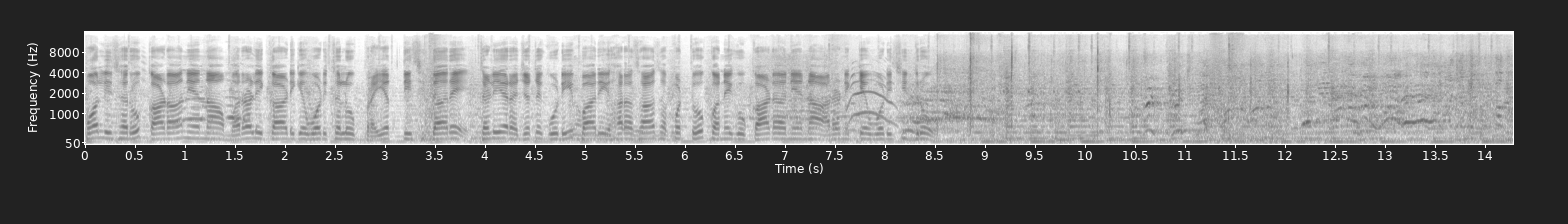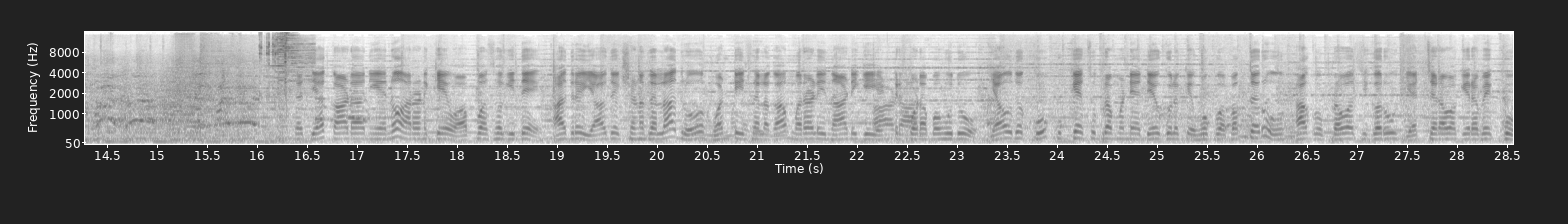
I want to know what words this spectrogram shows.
ಪೊಲೀಸರು ಕಾಡಾನೆಯನ್ನ ಮರಳಿ ಕಾಡಿಗೆ ಓಡಿಸಲು ಪ್ರಯತ್ನಿಸಿದ್ದಾರೆ. ಸ್ಥಳೀಯರ ಜೊತೆಗೂಡಿ ಭಾರಿ ಹರಸಾಹಸ ಪಟ್ಟು ಕೊನೆಗೂ ಕಾಡಾನೆಯನ್ನ ಅರಣ್ಯಕ್ಕೆ ಓಡಿಸಿದ್ರು. ಸದ್ಯ ಕಾಡಾನಿಯನ್ನು ಅರಣ್ಯಕ್ಕೆ ವಾಪಸ್ ಹೋಗಿದೆ ಆದ್ರೆ ಯಾವುದೇ ಕ್ಷಣದಲ್ಲಾದ್ರೂ ಒಂಟಿ ಸಲಗ ಮರಳಿ ನಾಡಿಗೆ ಎಂಟ್ರಿ ಕೊಡಬಹುದು. ಯಾವುದಕ್ಕೂ ಕುಕ್ಕೆ ಸುಬ್ರಹ್ಮಣ್ಯ ದೇಗುಲಕ್ಕೆ ಹೋಗುವ ಭಕ್ತರು ಹಾಗೂ ಪ್ರವಾಸಿಗರು ಎಚ್ಚರವಾಗಿರಬೇಕು.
